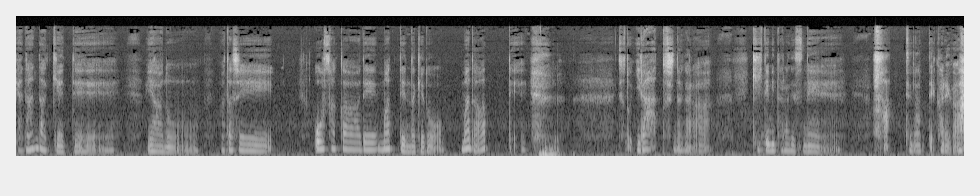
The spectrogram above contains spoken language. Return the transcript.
いやなんだっけ？っていやあの私大阪で待ってんだけどまだ？って ちょっとイラッとしながら聞いてみたらですねはっってなって彼が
